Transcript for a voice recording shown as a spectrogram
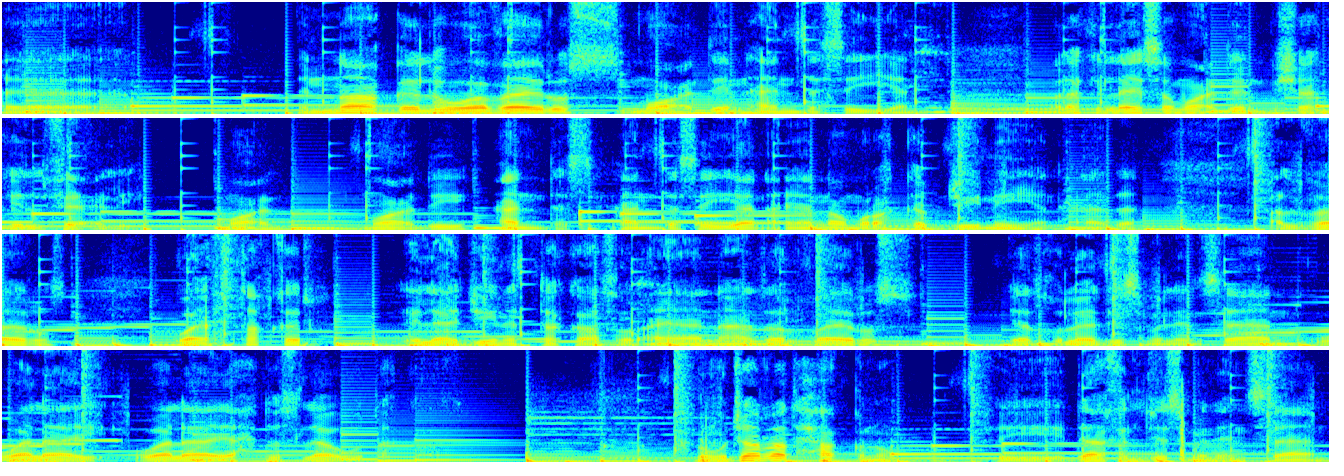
آه الناقل هو فيروس معدن هندسيا ولكن ليس معدن بشكل فعلي. معد معدي هندسي هندسيا أي أنه مركب جينيا هذا. الفيروس ويفتقر إلى جين التكاثر أي أن هذا الفيروس يدخل إلى جسم الإنسان ولا ولا يحدث له تكاثر. بمجرد حقنه في داخل جسم الإنسان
